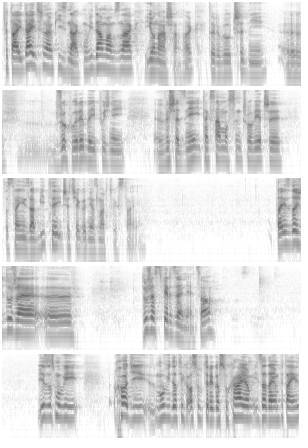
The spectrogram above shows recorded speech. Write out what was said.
pytali, dajcie nam jakiś znak. Mówi, dam wam znak Jonasza, tak? który był trzy dni y, w brzuchu ryby i później wyszedł z niej. I tak samo Syn Człowieczy zostanie zabity i trzeciego dnia zmartwychwstanie. To jest dość duże, y, duże stwierdzenie, co? Jezus mówi, chodzi, mówi do tych osób, które go słuchają i zadają pytanie,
